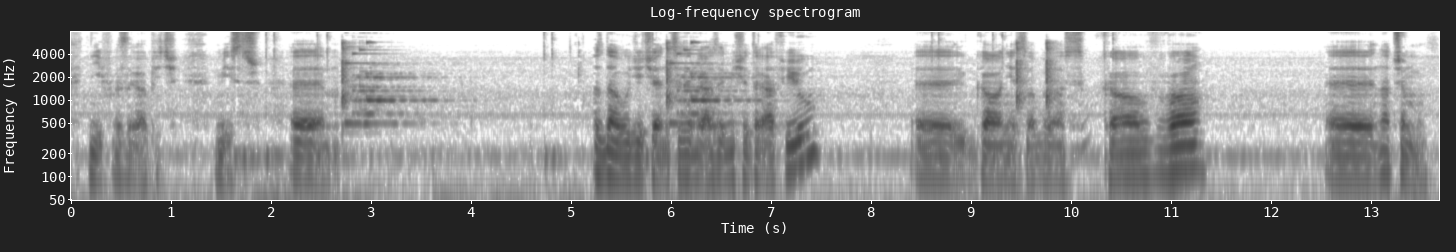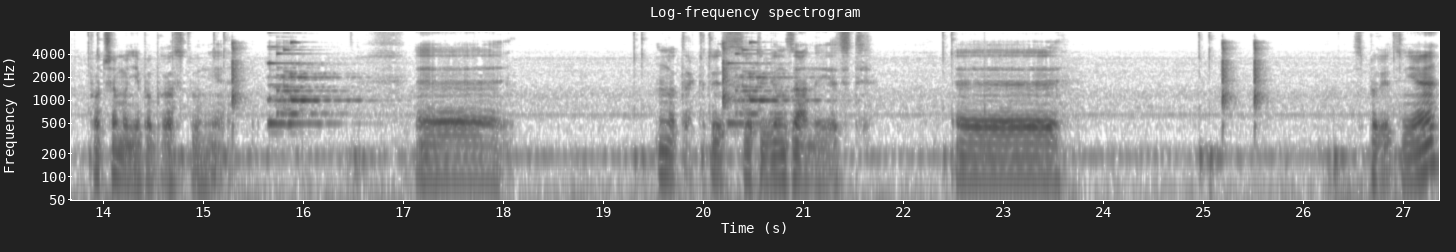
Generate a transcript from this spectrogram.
nifu zrobić. Mistrz. Yy, znowu dziecięcy, tym razem mi się trafił. Yy, goniec obowiązkowo. Yy, no czemu? Po czemu nie po prostu nie? Yy, no tak, to jest złoty wiązany jest. Yy, sprytnie.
